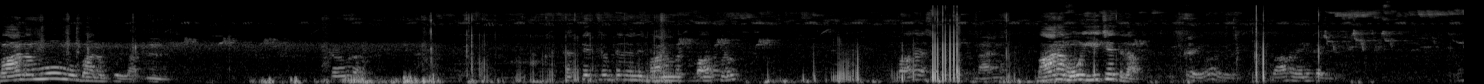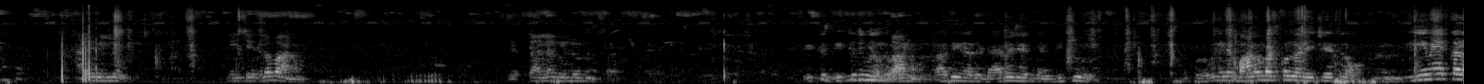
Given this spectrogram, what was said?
బాణము బాణం పుల్ల. ఇక్కడ కూడా కత్తి బాణం పట్టుకున్నప్పుడు బాణము ఈ చేతిలో? అది విల్లు ఈ చేతిలో బాణం. లెఫ్ట్ హ్యాండ్లో విల్లు ఉంది సార్. ఇటు గిజ్జు కూడా అది అది డ్యామేజ్ అయిపోయింది గిజ్జు ఇప్పుడు ఈయన బాణం పట్టుకున్నాడు ఈ చేతిలో. ఈమె ఎక్కడ?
